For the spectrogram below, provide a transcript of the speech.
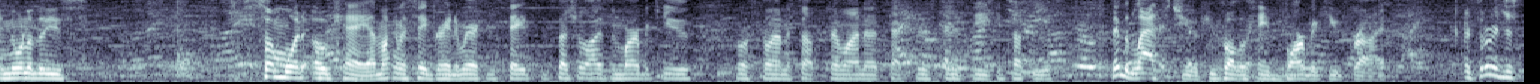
in one of these somewhat okay, I'm not going to say great American states that specialize in barbecue, North Carolina, South Carolina, Texas, Tennessee, Kentucky, they would laugh at you if you call this a barbecued fry. It's literally just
